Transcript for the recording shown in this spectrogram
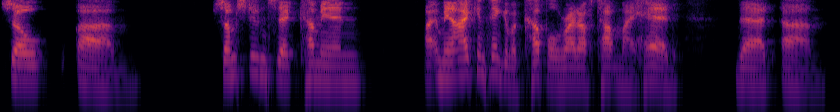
So um, some students that come in, I mean, I can think of a couple right off the top of my head that um,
